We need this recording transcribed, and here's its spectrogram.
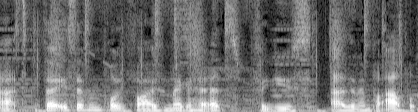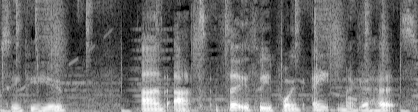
at 37.5 MHz for use as an input output CPU, and at 33.8 MHz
